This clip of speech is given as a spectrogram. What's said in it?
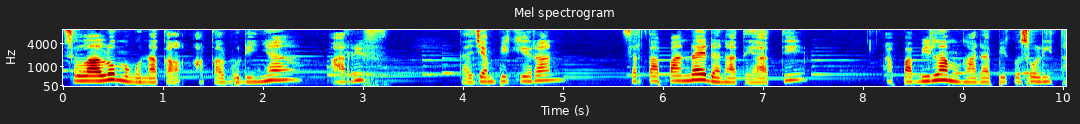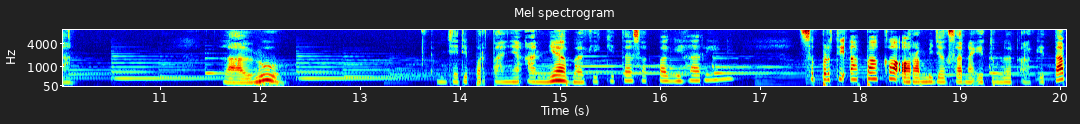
selalu menggunakan akal budinya, arif, tajam pikiran, serta pandai dan hati-hati apabila menghadapi kesulitan. Lalu, menjadi pertanyaannya bagi kita saat pagi hari ini, seperti apakah orang bijaksana itu menurut Alkitab?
